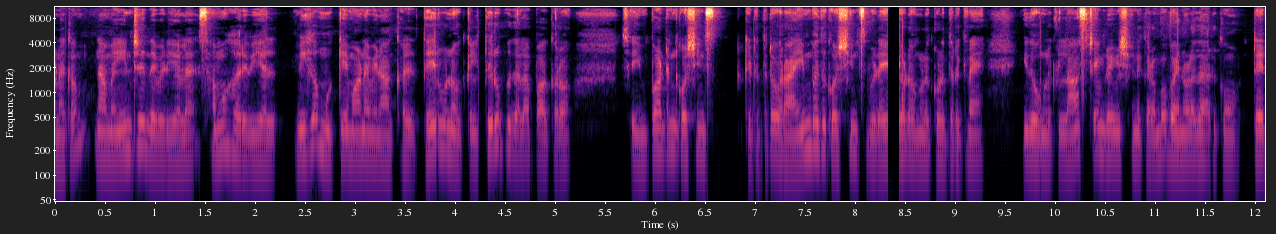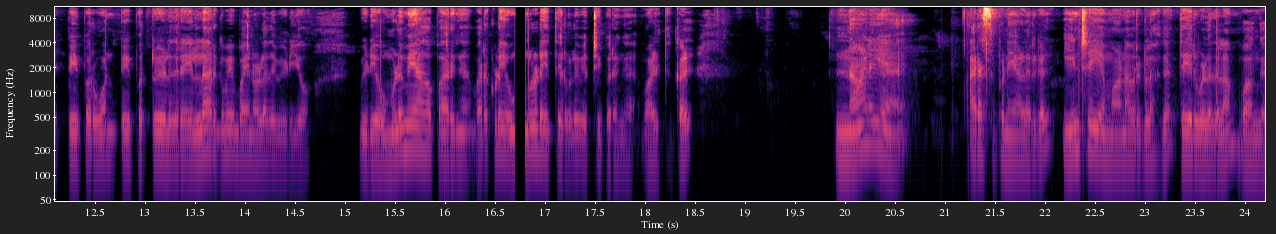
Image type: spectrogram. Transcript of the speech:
வணக்கம். நம்ம இன்று இந்த வீடியோவில் சமூக அறிவியல் மிக முக்கியமான வினாக்கள் தேர்வு நோக்கில் திருப்புதலாக பார்க்குறோம் ஸோ இம்பார்ட்டன்ட் கொஷின்ஸ் கிட்டத்தட்ட ஒரு ஐம்பது கொஷின்ஸ் விடையோட உங்களுக்கு கொடுத்துருக்கிறேன். இது உங்களுக்கு லாஸ்ட் டைம் ரிவிஷனுக்கு ரொம்ப பயனுள்ளதாக இருக்கும். TET paper one paper two எழுதுகிற எல்லாருக்குமே பயனுள்ளத வீடியோ வீடியோ முழுமையாக பாருங்கள் வரக்கூடிய உங்களுடைய தேர்வில் வெற்றி பெறுங்க. வாழ்த்துக்கள். நாளைய அரசு பணியாளர்கள் இன்றைய மாணவர்களாக தேர்வு எழுதலாம். வாங்க.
